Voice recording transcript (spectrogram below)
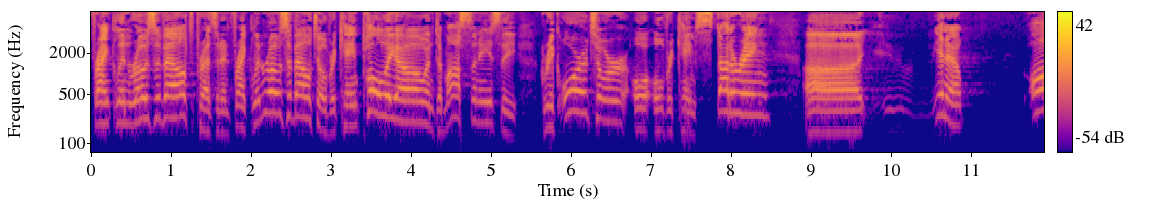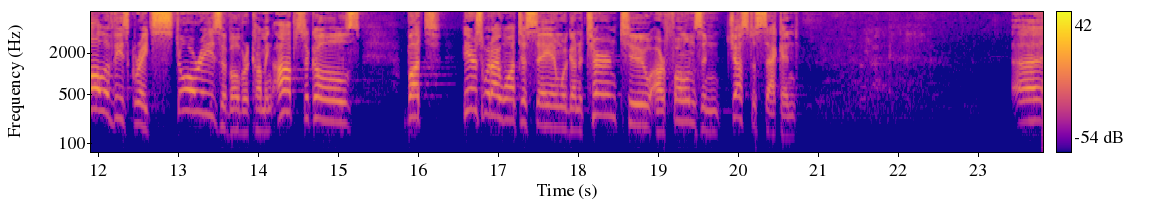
Franklin Roosevelt, President Franklin Roosevelt, overcame polio, and Demosthenes, the Greek orator, overcame stuttering. Uh, you know, all of these great stories of overcoming obstacles. But here's what I want to say, and we're going to turn to our phones in just a second. Uh,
